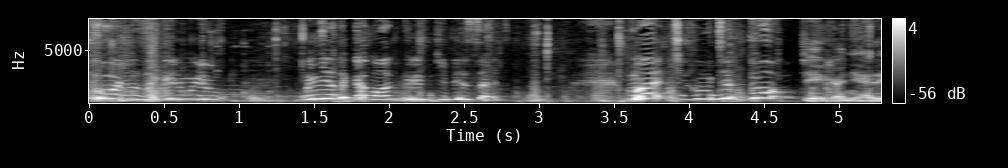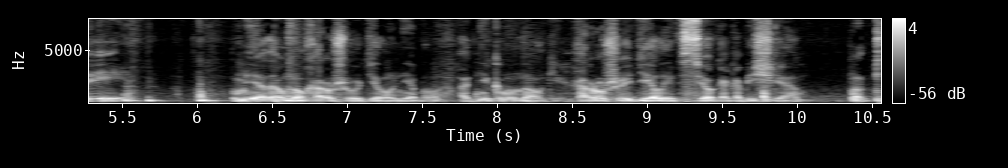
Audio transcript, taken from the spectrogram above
тоже загремлю. Мне-то кому открытки писать? Мальчик, у тебя дом. Тихо, не ори. У меня давно хорошего дела не было. Одни коммуналки. Хорошее дело и все, как обещал. Вот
